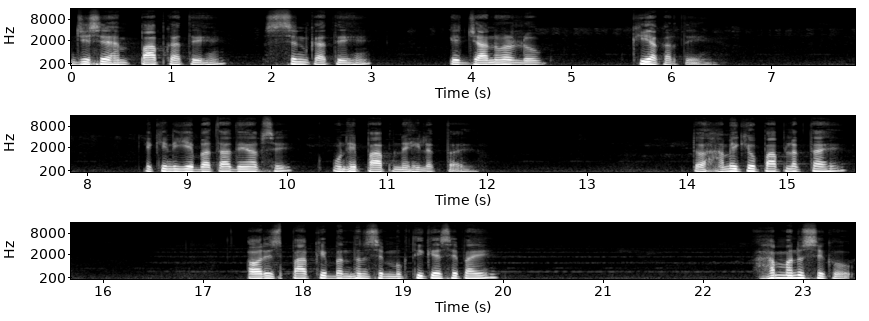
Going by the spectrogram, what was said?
जिसे हम पाप कहते हैं, सिन कहते हैं, ये जानवर लोग किया करते हैं। लेकिन ये बता दें आपसे, उन्हें पाप नहीं लगता है। तो हमें क्यों पाप लगता है? और इस पाप के बंधन से मुक्ति कैसे पाए? हम मनुष्य को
